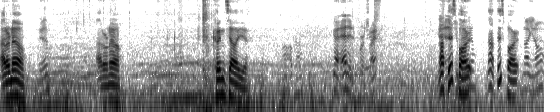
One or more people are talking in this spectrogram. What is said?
I don't know. Yeah. I don't know. Couldn't tell you. Oh, okay. You gotta edit it first, right? Not this part. video? Not this part. No, you don't.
